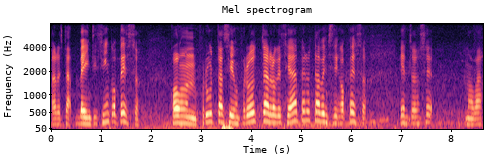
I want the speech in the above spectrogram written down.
ahora está 25 pesos. Con fruta, sin fruta, lo que sea, pero está 25 pesos. Entonces, no va.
